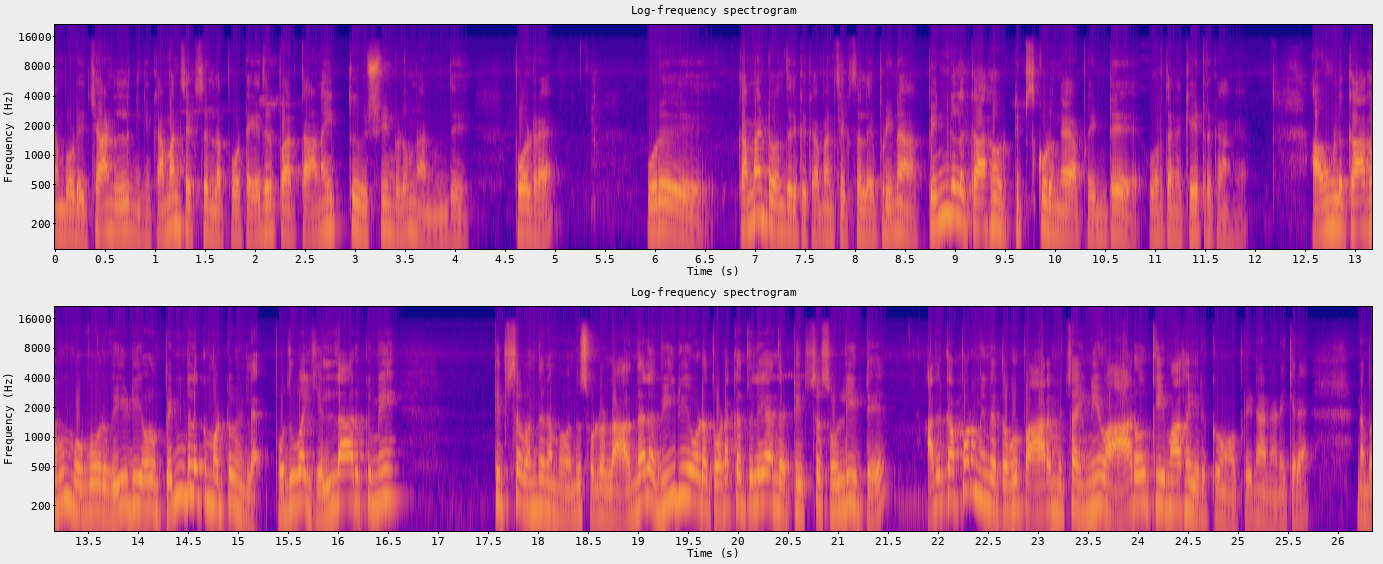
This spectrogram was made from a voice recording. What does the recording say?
நம்மளுடைய சேனலில் நீங்கள் கமெண்ட் செக்ஷனில் போட்ட எதிர்பார்த்த அனைத்து விஷயங்களும் நான் வந்து போடுறேன். ஒரு கமெண்ட் வந்திருக்கு கமெண்ட் செக்ஷனில் எப்படின்னா பெண்களுக்காக ஒரு டிப்ஸ் கொடுங்க அப்படின்ட்டு ஒருத்தங்க கேட்டிருக்காங்க. அவங்களுக்காகவும் ஒவ்வொரு வீடியோவும் பெண்களுக்கு மட்டும் இல்லை பொதுவாக எல்லாருக்குமே டிப்ஸை வந்து நம்ம வந்து சொல்லலாம். அதனால் வீடியோவோட தொடக்கத்திலே அந்த டிப்ஸை சொல்லிவிட்டு அதுக்கப்புறம் இந்த தொகுப்பை ஆரம்பித்தா இனியும் ஆரோக்கியமாக இருக்கும் அப்படின்னு நான் நினைக்கிறேன். நம்ம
